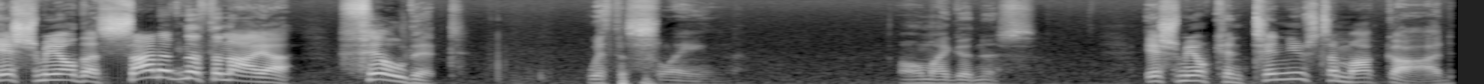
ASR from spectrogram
Ishmael, the son of Nethaniah, filled it with the slain. Oh my goodness. Ishmael continues to mock God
